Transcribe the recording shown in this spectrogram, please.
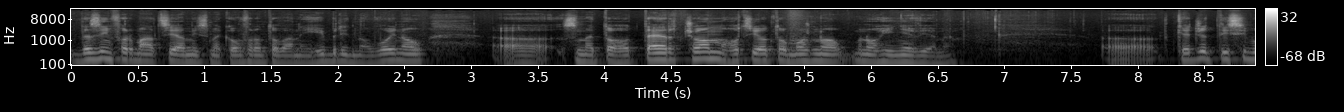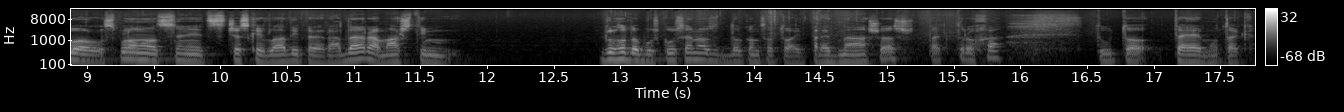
dezinformáciami, sme konfrontovaní hybridnou vojnou. sme toho terčom, hoci o tom možno mnohí nevieme. Keďže ty si bol spolomocnenec Českej vlády pre radar a máš s tým dlhodobú skúsenosť, dokonca to aj prednášaš tak trocha, túto tému, tak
